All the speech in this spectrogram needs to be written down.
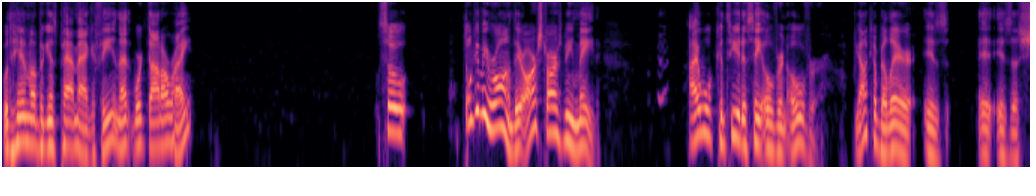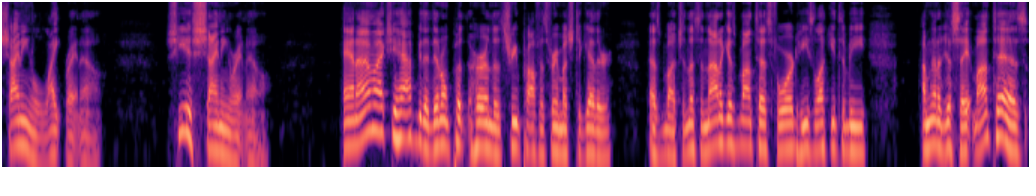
with him up against Pat McAfee, and that worked out all right. So don't get me wrong, there are stars being made. I will continue to say over and over Bianca Belair is is a shining light right now. She is shining right now. And I'm actually happy that they don't put her and the Street Profits very much together as much. And listen, not against Montez Ford. He's lucky to be, I'm going to just say it, Montez,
